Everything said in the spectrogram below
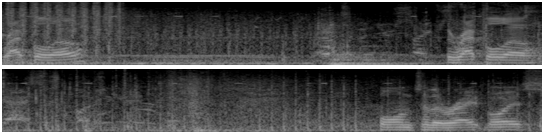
Right below. The right below. Pulling to the right, boys.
